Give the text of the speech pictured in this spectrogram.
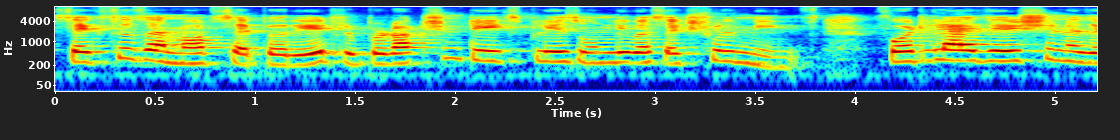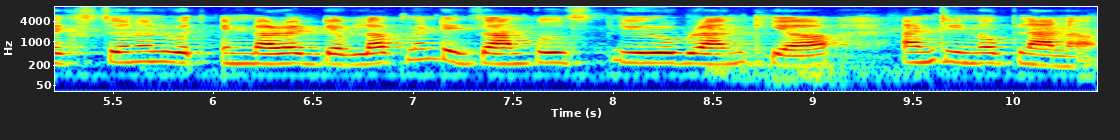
Sexes are not separate. Reproduction takes place only by sexual means. Fertilization is external with indirect development. Examples Pleurobrachia and Ctenoplana.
